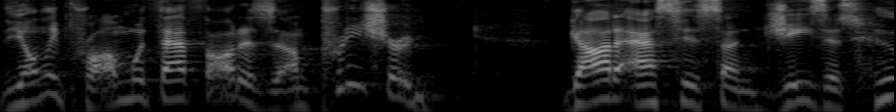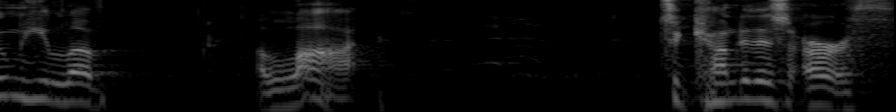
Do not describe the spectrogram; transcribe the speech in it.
The only problem with that thought is I'm pretty sure God asked his son Jesus, whom he loved a lot, to come to this earth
